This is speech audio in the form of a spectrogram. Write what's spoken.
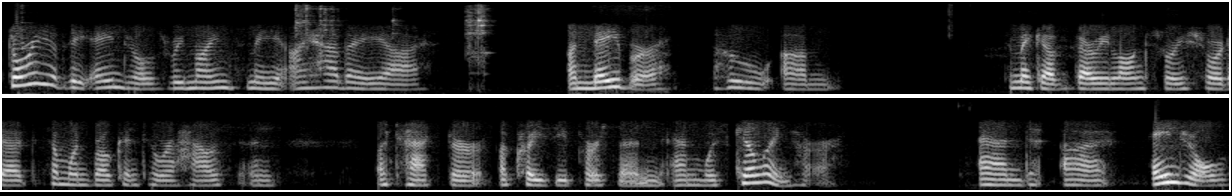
story of the angels reminds me. I have a uh, a neighbor who, um, to make a very long story short, uh, someone broke into her house and attacked her, a crazy person, and was killing her. And uh, angels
